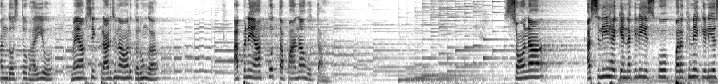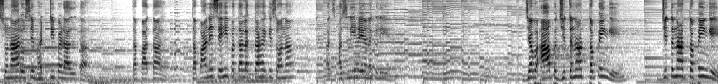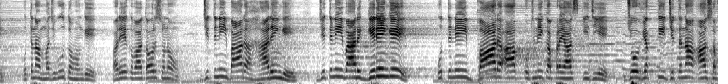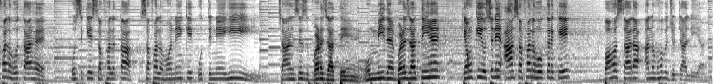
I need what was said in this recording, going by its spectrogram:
दोस्तों, भाइयों, मैं आपसे एक प्रार्थना और करूँगा। अपने आप को तपाना होता है। सोना असली है कि नकली, इसको परखने के लिए सुनार उसे भट्टी पर डालता है, तपाता है। तपाने से ही पता लगता है कि सोना असली है या नकली है। जब आप जितना तपेंगे जितना तपेंगे उतना मज़बूत होंगे। और एक बात और सुनो, जितनी बार हारेंगे, जितनी बार गिरेंगे, उतने बार आप उठने का प्रयास कीजिए। जो व्यक्ति जितना असफल होता है, उसके सफलता सफल होने के उतने ही चांसेस बढ़ जाते हैं। उम्मीदें बढ़ जाती हैं, क्योंकि उसने असफल होकर के बहुत सारा अनुभव जुटा लिया है।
